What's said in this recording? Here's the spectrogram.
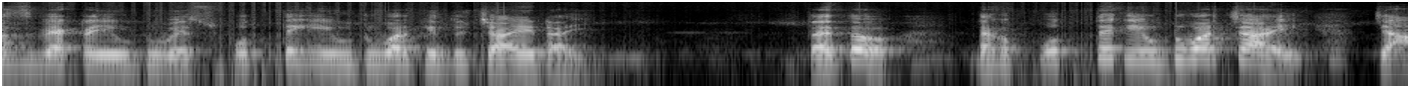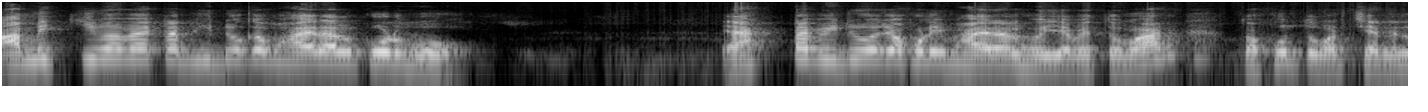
আসবে একটা ইউটিউবে প্রত্যেক ইউটিউবার কিন্তু চায় এটাই, তাই তো? দেখো, প্রত্যেক ইউটিউবার চাই যে আমি কীভাবে একটা ভিডিওকে ভাইরাল করব। একটা ভিডিও যখনই ভাইরাল হয়ে যাবে তোমার, তখন তোমার চ্যানেল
